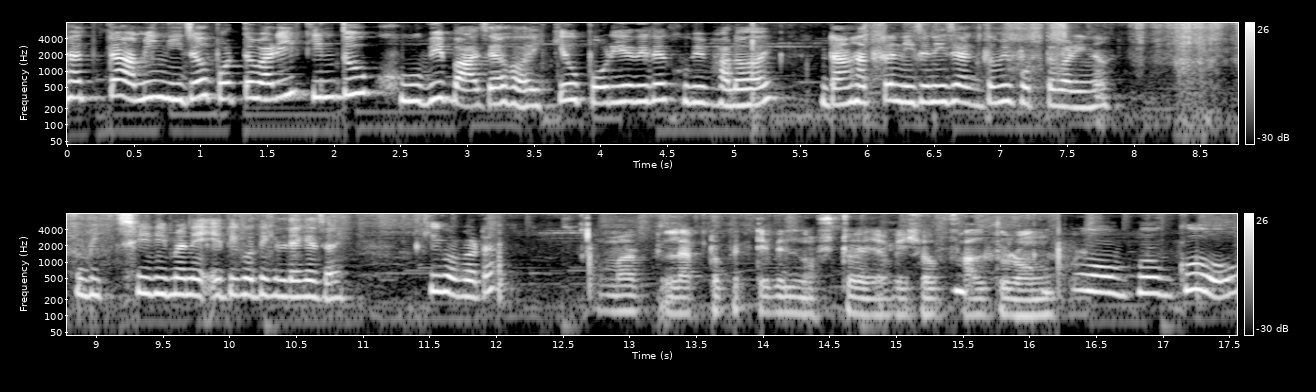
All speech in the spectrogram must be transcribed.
হাতটা আমি নিজেও পড়তে পারি কিন্তু খুবই বাজে হয়। কেউ পড়িয়ে দিলে খুবই ভালো হয়। ডান হাতটা নিজে নিজে একদমই পড়তে পারি না। বিচ্ছিরি মানে এদিক ওদিক লেগে যায়। কি করব ওটা? আমার ল্যাপটপের টেবিল নষ্ট হয়ে যাবে সব ফালতু রং ও গো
